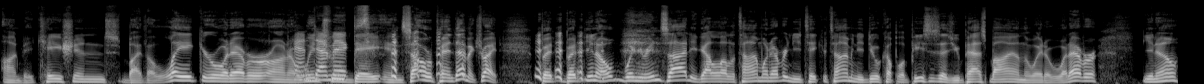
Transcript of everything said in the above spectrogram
on vacations by the lake or whatever, or on a wintry day inside, or pandemics, right? But but you know when you're inside, you got a lot of time, whatever, and you take your time and you do a couple of pieces as you pass by on the way to whatever. You know,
